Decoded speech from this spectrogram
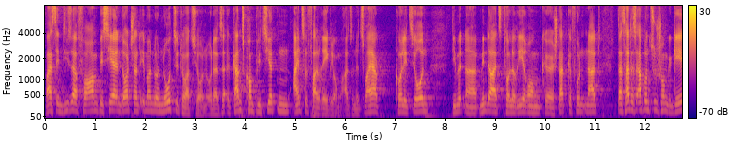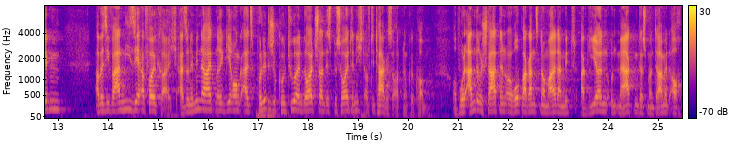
was in dieser Form bisher in Deutschland immer nur Notsituationen oder ganz komplizierten Einzelfallregelungen, also eine Zweierkoalition, die mit einer Minderheitstolerierung äh, stattgefunden hat. Das hat es ab und zu schon gegeben, aber sie waren nie sehr erfolgreich. Also eine Minderheitenregierung als politische Kultur in Deutschland ist bis heute nicht auf die Tagesordnung gekommen obwohl andere Staaten in Europa ganz normal damit agieren und merken, dass man damit auch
